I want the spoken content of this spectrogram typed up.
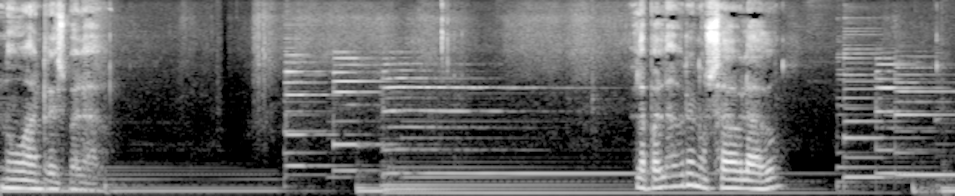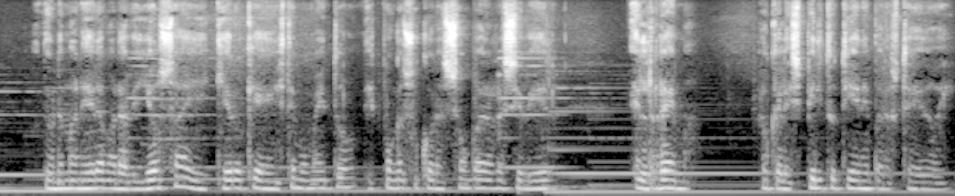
no han resbalado. La palabra nos ha hablado de una manera maravillosa y quiero que en este momento disponga su corazón para recibir el rema, lo que el Espíritu tiene para usted hoy.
